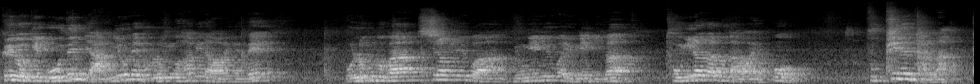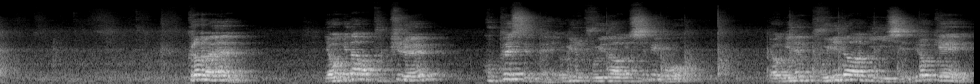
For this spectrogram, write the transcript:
그리고 여기 모든 양이온의 몰롱도 합이 나와 있는데 몰롱도가 실험 1과 용액 1과 용액 2가 동일하다고 나와 있고 부피는 달라. 그러면은 여기다가 부피를 곱했을 때 여기는 V 더하기 10이고 여기는 V 더하기 20 이렇게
